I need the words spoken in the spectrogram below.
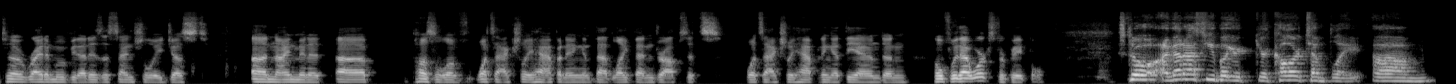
to write a movie that is essentially just a 9 minute uh puzzle of what's actually happening and that like then drops its what's actually happening at the end and hopefully that works for people so I got to ask you about your your color template. Um,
